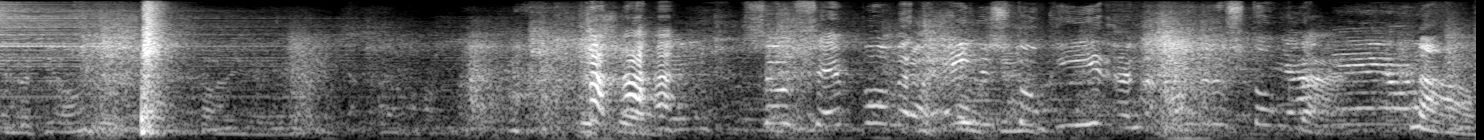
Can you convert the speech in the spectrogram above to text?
En met die andere stap ga je. Dus, Zo simpel, met de ene stok hier en de andere stok daar. Nou,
